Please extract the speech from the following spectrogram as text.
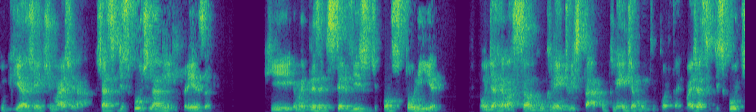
do que a gente imaginava. Já se discute na minha empresa, que é uma empresa de serviço, de consultoria, onde a relação com o cliente, o estar com o cliente é muito importante, mas já se discute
